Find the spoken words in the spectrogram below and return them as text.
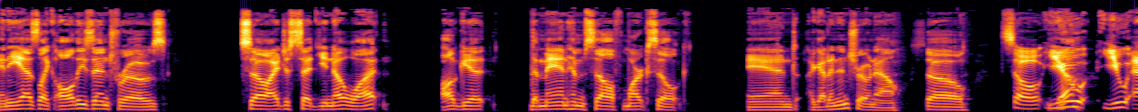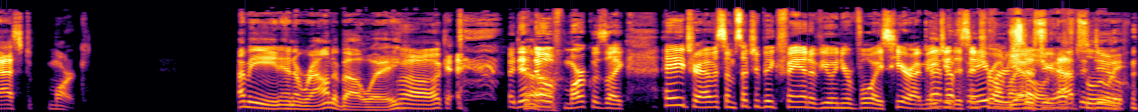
and he has like all these intros. So I just said, you know what? I'll get the man himself, Mark Silk, and I got an intro now. So So you you asked Mark. I mean, in a roundabout way. Oh, okay. I didn't know if Mark was like, "Hey, Travis, I'm such a big fan of you and your voice. Here, I made Kind you this intro on my favors Yes, did own." you have to absolutely.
